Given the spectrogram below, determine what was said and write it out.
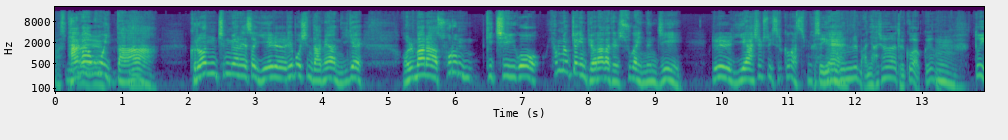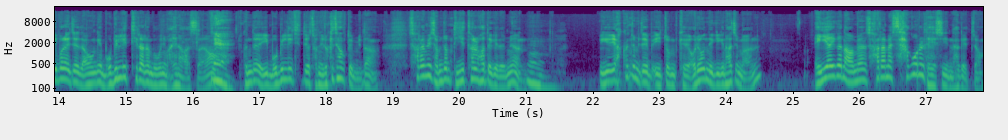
맞습니다. 다가오고 예. 있다. 음. 그런 측면에서 이해를 해보신다면 이게 얼마나 소름 끼치고 혁명적인 변화가 될 수가 있는지 를 이해하실 수 있을 것 같습니다. 그래서 이 예. 고민을 많이 하셔야 될 것 같고요. 음. 또 이번에 이제 나온 게 모빌리티라는 부분이 많이 나왔어요. 예. 근데 이 모빌리티도 저는 이렇게 생각됩니다. 사람이 점점 디지털화되게 되면 음. 이게 약간 좀 이제 좀 이렇게 어려운 얘기긴 하지만 AI가 나오면 사람의 사고를 대신하겠죠.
